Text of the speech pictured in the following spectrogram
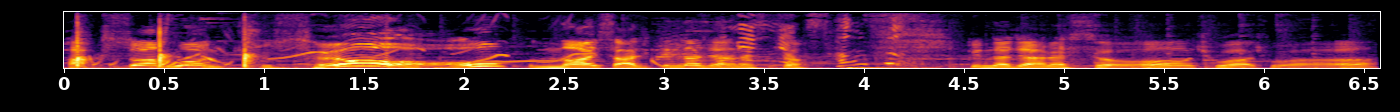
박수 한번 주세요. 오, 나이스. 아직 끝나지 않았어. 끝나지 않았어. 좋아. 좋아,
